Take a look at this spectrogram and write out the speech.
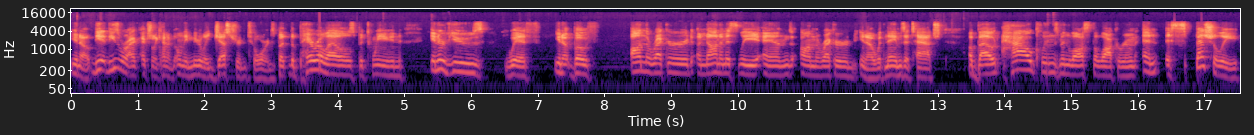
you know, the, these were actually kind of only merely gestured towards, but the parallels between interviews with, you know, both on the record anonymously and on the record, you know, with names attached about how Klinsmann lost the locker room and especially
